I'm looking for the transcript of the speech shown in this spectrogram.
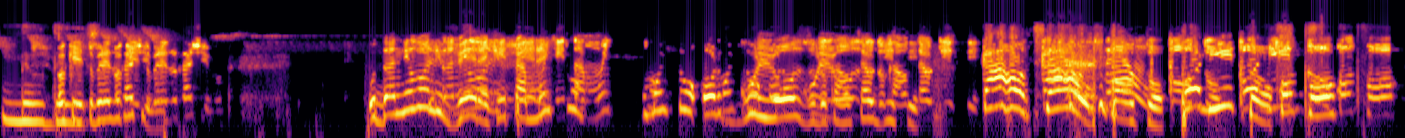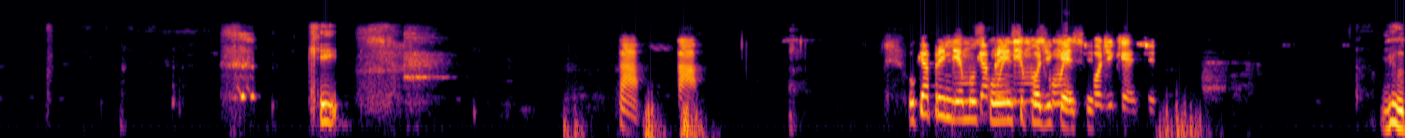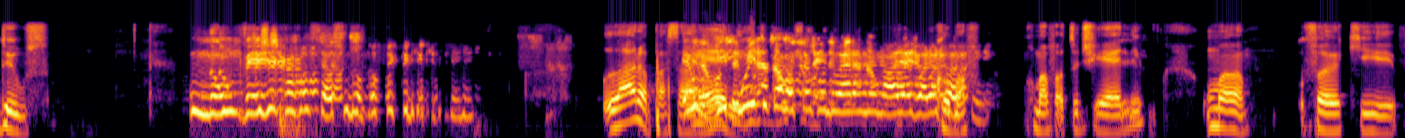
Meu Deus. Ok, super educativo. O Danilo Oliveira, que tá muito, muito orgulhoso do carrossel, disse: Carrossel, ponto, bonito, compô. Que Tá, tá. O que aprendemos, com, esse podcast? Meu Deus. Não veja carrossel, senão você cria. Lara Passarelli. Eu vi muito carrossel não, quando era não, menor e agora eu tô assim. com uma foto de L, uma fã que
